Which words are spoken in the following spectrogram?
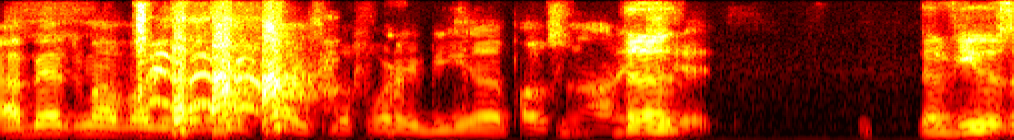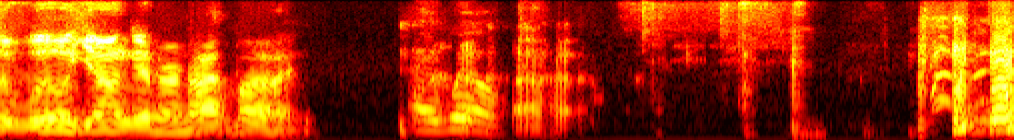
I bet you motherfuckers think twice before they be uh, posting all that The- shit. the views of Will Youngin are not mine. Hey, Will. Uh-huh. Yeah, I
